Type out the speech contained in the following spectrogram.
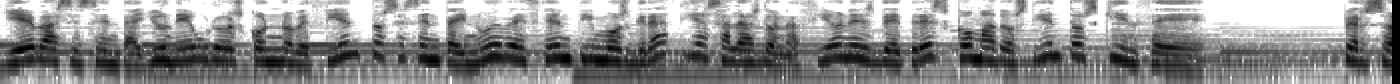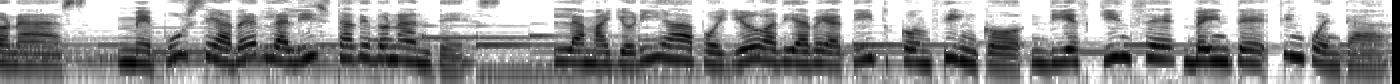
Lleva 61 euros con 969 céntimos gracias a las donaciones de 3,215 personas. Me puse a ver la lista de donantes. La mayoría apoyó a Diabeatit con 5, 10, 15, 20, 50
